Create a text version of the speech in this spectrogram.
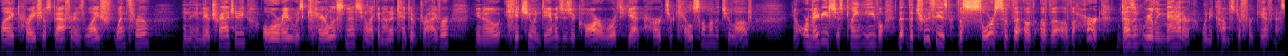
like Horatio Spafford and his wife went through in, in their tragedy, or maybe it was carelessness, you know, like an unattentive driver, you know, hits you and damages your car, or worse yet, hurts or kills someone that you love. You know, or maybe it's just plain evil. The, the truth is, the source of the, of, of, the, of the hurt doesn't really matter when it comes to forgiveness.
